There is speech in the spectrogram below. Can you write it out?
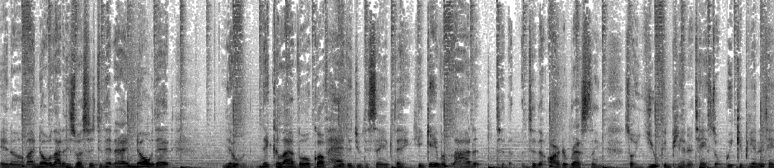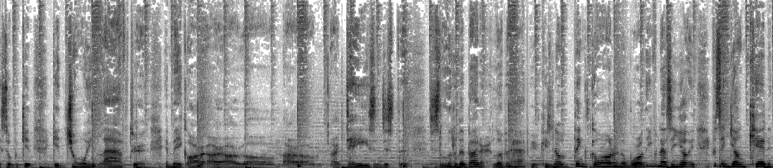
And um, I know a lot of these wrestlers do that, and I know that you know, Nikolai Volkoff had to do the same thing. He gave a lot to the to the art of wrestling so you could be entertained, so we could be entertained, so we could get joy and laughter and make our our our, um, our, um, our days and just the, just a little bit better, a little bit happier. Because you know things go on in the world. Even as a young, if it's a young kid,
